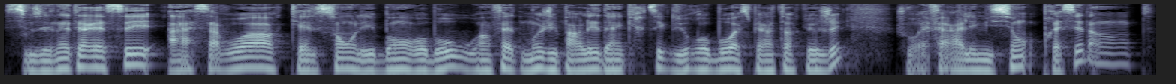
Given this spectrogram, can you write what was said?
si vous êtes intéressé à savoir quels sont les bons robots, ou en fait, moi j'ai parlé d'un critique du robot aspirateur que j'ai, je vous réfère à l'émission précédente.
